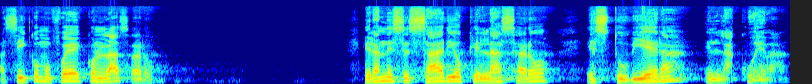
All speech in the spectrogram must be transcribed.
así como fue con Lázaro. Era necesario que Lázaro estuviera en la cueva,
